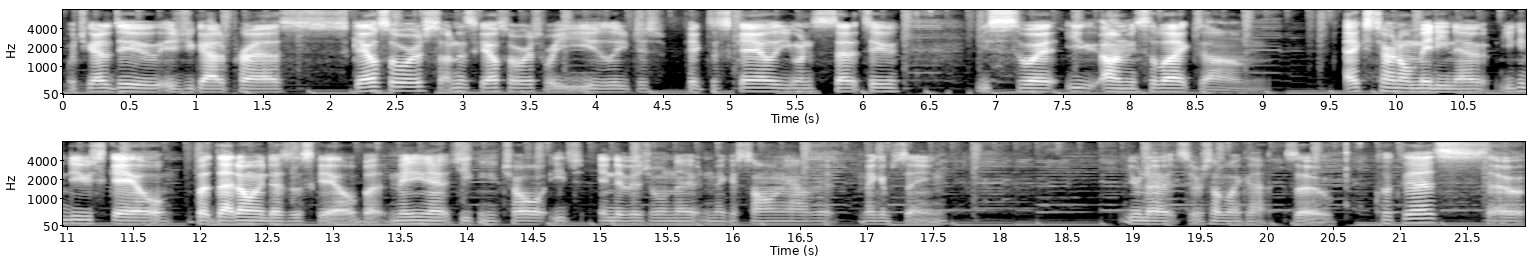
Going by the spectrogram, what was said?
what you got to do is you got to press scale source under the scale source where you usually just pick the scale you want to set it to. You switch. You um you select um external MIDI note. You can do scale, but that only does the scale. But MIDI notes you can control each individual note and make a song out of it. Make them sing your notes or something like that. So click this. So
